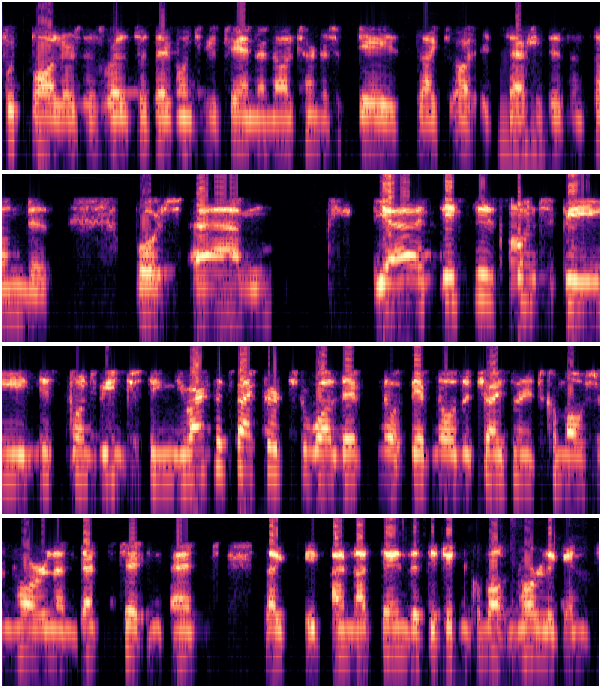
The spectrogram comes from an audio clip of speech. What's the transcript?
footballers as well, so they're going to be playing on alternative days, like uh, mm-hmm. Saturdays and Sundays. But um, yeah, this is going to be this is going to be interesting. Newmarket's back to wall. They've no they've no other choice only to come out and hurl, and that's and like it, I'm not saying that they didn't come out and hurl against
